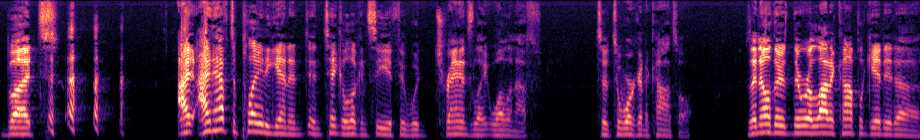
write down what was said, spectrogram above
But I, I'd have to play it again and, and take a look and see if it would translate well enough to, to work on a console. Because I know there there were a lot of complicated uh,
